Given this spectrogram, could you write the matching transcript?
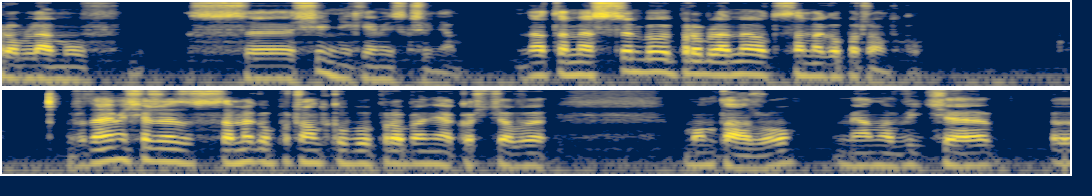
problemów z silnikiem i skrzynią. Natomiast czym były problemy od samego początku? Wydaje mi się, że z samego początku był problem jakościowy montażu, mianowicie yy,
